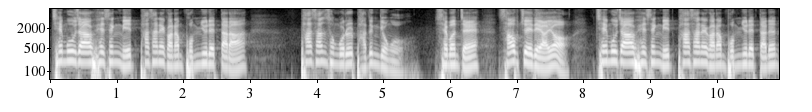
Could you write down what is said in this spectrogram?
채무자 회생 및 파산에 관한 법률에 따라 파산 선고를 받은 경우 세 번째, 사업주에 대하여 채무자 회생 및 파산에 관한 법률에 따른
